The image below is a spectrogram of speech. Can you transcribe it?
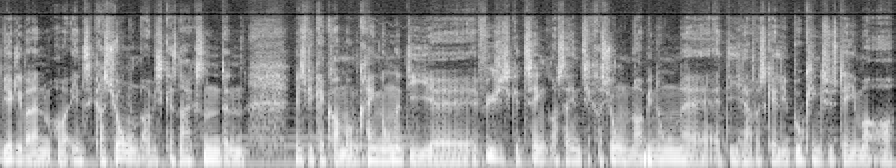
virkelig hvordan og integration, og vi skal snakke sådan den, hvis vi kan komme omkring nogle af de øh, fysiske ting, og så integrationen op i nogle af, af de her forskellige bookingsystemer, og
